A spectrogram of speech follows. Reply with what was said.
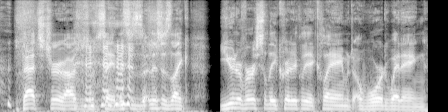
That's true. I was just going to say this is this is like universally critically acclaimed, award winning,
